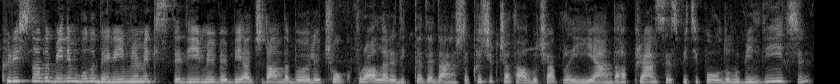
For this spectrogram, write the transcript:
Krishna da benim bunu deneyimlemek istediğimi ve bir açıdan da böyle çok kurallara dikkat eden işte kaşık çatal bıçakla yiyen daha prenses bir tip olduğumu bildiği için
